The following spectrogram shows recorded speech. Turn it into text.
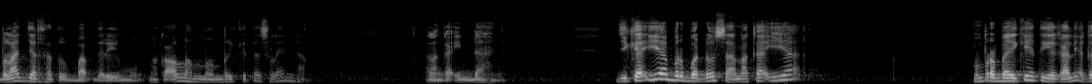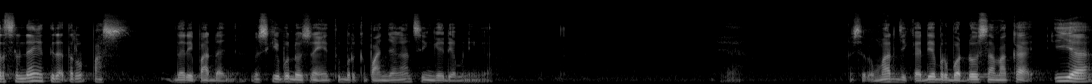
belajar satu bab dari ilmu, maka Allah memberi kita selendang. Alangkah indahnya. Jika ia berbuat dosa, maka ia memperbaikinya tiga kali agar selendangnya tidak terlepas daripadanya. Meskipun dosanya itu berkepanjangan sehingga dia meninggal. Ya. Maksud Umar jika dia berbuat dosa maka ia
